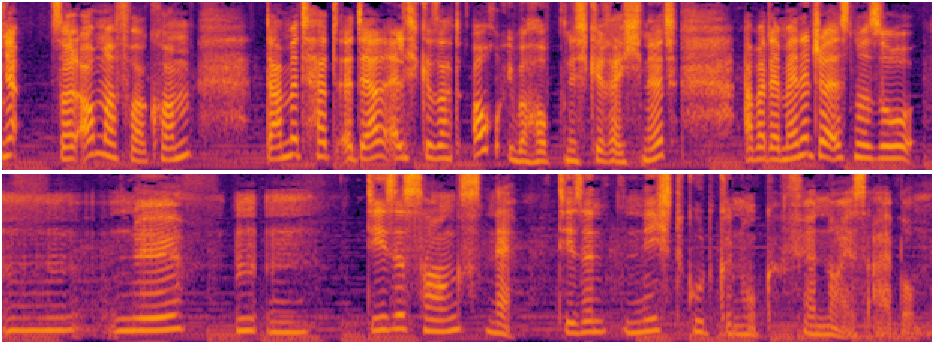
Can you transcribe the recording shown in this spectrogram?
Ja, soll auch mal vorkommen. Damit hat Adele ehrlich gesagt auch überhaupt nicht gerechnet. Aber der Manager ist nur so, mm, nö, mm, mm. diese Songs, ne, die sind nicht gut genug für ein neues Album.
